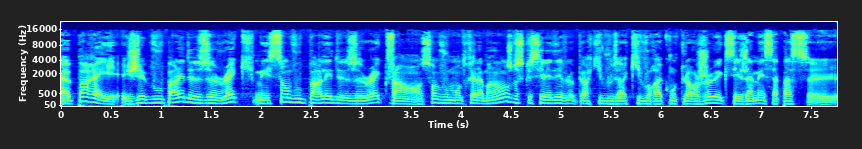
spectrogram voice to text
euh, pareil, je vais vous parler de The Wreck, mais sans vous parler de The Wreck, enfin sans vous montrer la bande parce que c'est les développeurs qui vous, qui vous racontent leur jeu et que c'est jamais ça passe, euh,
